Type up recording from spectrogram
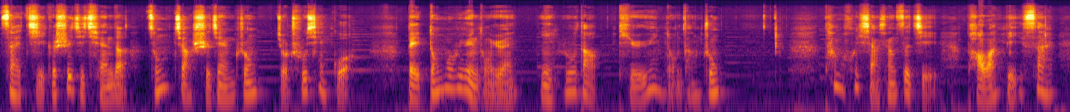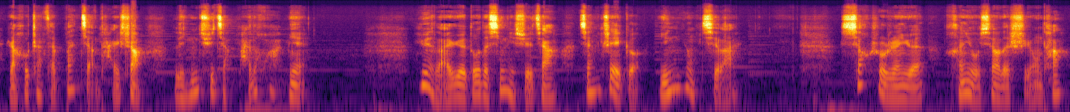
在几个世纪前的宗教事件中就出现过，被东欧运动员引入到体育运动当中。他们会想象自己跑完比赛，然后站在颁奖台上领取奖牌的画面。越来越多的心理学家将这个应用起来，销售人员很有效地使用它，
